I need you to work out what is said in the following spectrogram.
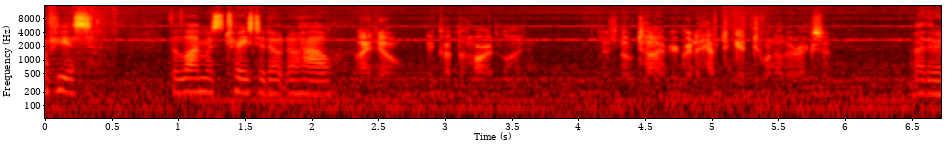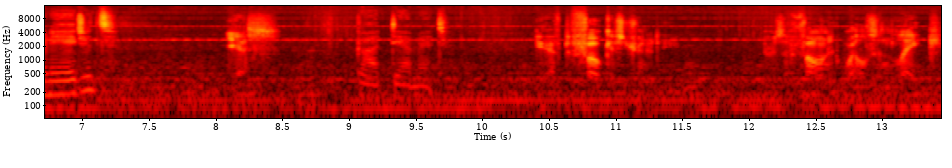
Morpheus. The line was traced, I don't know how. I know. They cut the hard line. There's no time. You're gonna have to get to another exit. Are there any agents? Yes. God damn it. You have to focus, Trinity. There's a phone at Wells and Lake.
